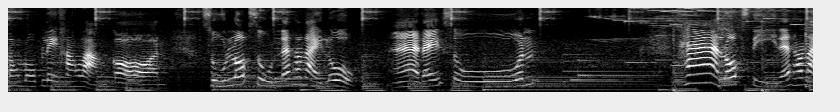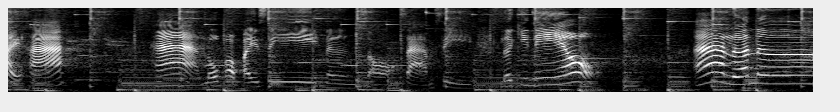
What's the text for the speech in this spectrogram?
ต้องลบเลขข้างหลังก่อนศูนย์ลบศูนย์ได้เท่าไหร่ลูกอ่าได้ศูนย์ห้าลบสี่ได้เท่าไหร่คะห้าลบออกไปสี่หนึ่งสองสามสี่เหลือกี่นิ้วอ่าเหลือหนึ่ง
